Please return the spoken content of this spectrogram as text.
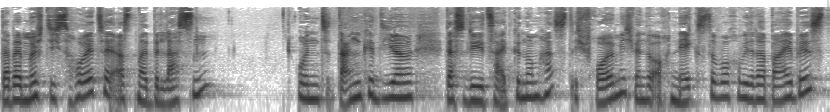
Dabei möchte ich es heute erstmal belassen und danke dir, dass du dir die Zeit genommen hast. Ich freue mich, wenn du auch nächste Woche wieder dabei bist.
